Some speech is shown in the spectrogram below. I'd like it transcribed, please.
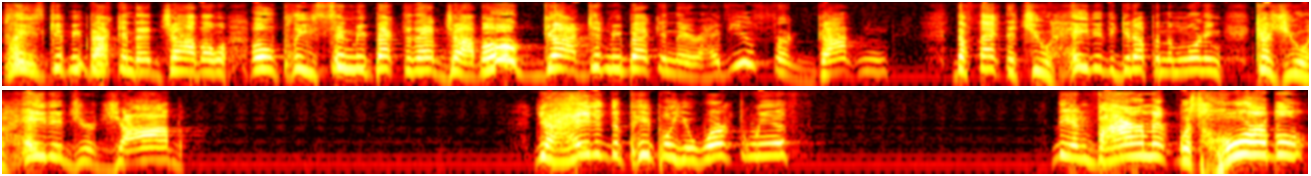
please get me back in that job. I Want, oh, please send me back to that job. Oh God, get me back in there. Have you forgotten the fact that you hated to get up in the morning because you hated your job? You hated the people you worked with. The environment was horrible.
